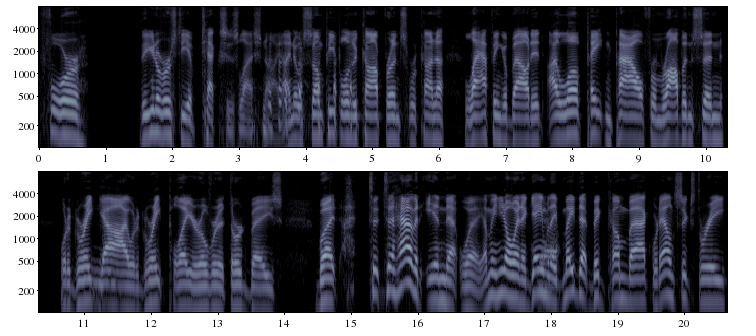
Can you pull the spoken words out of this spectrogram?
for the University of Texas last night? I know some people in the conference were kind of laughing about it. I love Peyton Powell from Robinson. What a great mm-hmm. guy. What a great player over at third base. But to to have it in that way, I mean, you know, in a game yeah. where they've made that big comeback, we're down six three,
